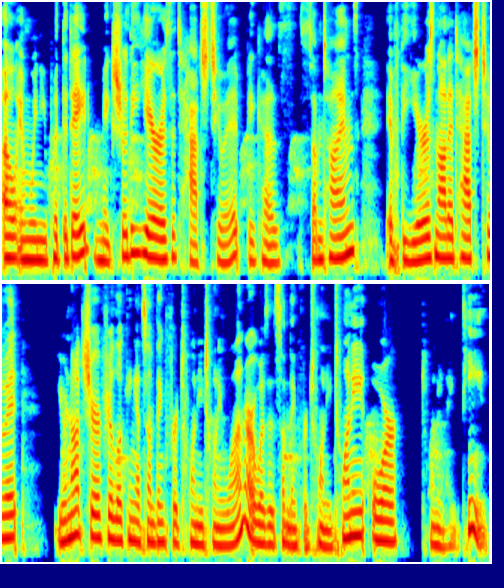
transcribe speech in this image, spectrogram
Oh, and when you put the date, make sure the year is attached to it because sometimes if the year is not attached to it, you're not sure if you're looking at something for 2021 or was it something for 2020 or 2019.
